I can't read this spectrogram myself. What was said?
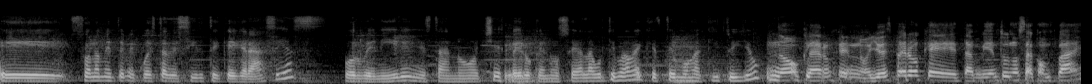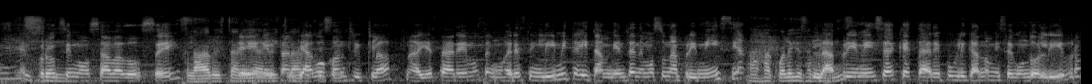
Eh, solamente me cuesta decirte que gracias por venir en esta noche. Espero que no sea la última vez que estemos aquí tú y yo. No, claro que no. Yo espero que también tú nos acompañes el Sí. próximo sábado 6. Claro, estaré En ahí, el claro Santiago sí. Country Club. Ahí estaremos en Mujeres Sin Límites y también tenemos una primicia. Ajá, ¿cuál es esa La primicia? primicia es que estaré publicando mi segundo libro.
